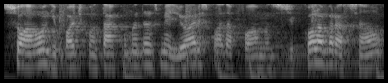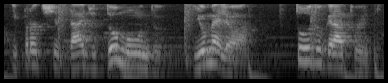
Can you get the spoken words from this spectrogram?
Sua ONG pode contar com uma das melhores plataformas de colaboração e produtividade do mundo. E o melhor, tudo gratuito.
